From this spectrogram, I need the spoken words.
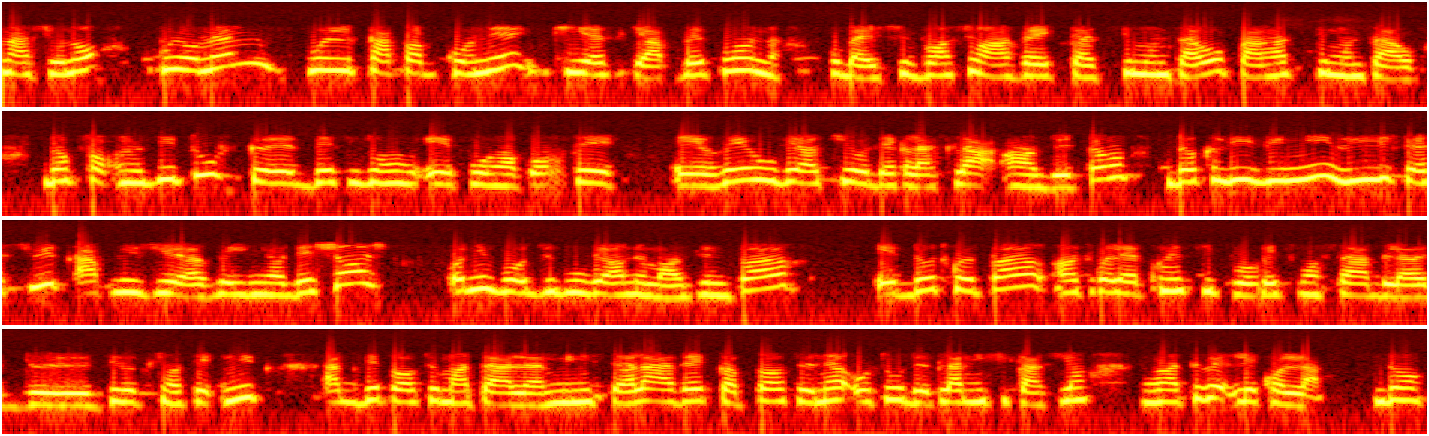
nationaux, pour eux-mêmes, pour être capable de connaître qui est-ce qui a répondre pour les subventions avec Simon Tao, parents Simon Tao. Donc, nous dit tous que décision est pour remporter et réouverture des classes là en deux temps. Donc, l'IVINI, lui fait suite à plusieurs réunions d'échange au niveau du gouvernement d'une part et d'autre part entre les principaux responsables de direction technique et départementale ministère là avec partenaires autour de planification rentrer l'école là. Donc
